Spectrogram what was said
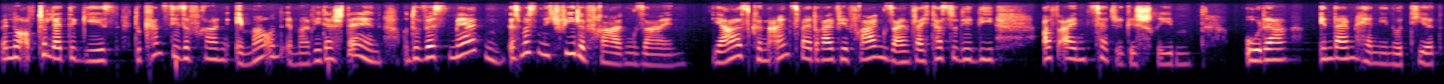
wenn du auf Toilette gehst. Du kannst diese Fragen immer und immer wieder stellen und du wirst merken, es müssen nicht viele Fragen sein. Ja, es können ein, zwei, drei, vier Fragen sein. Vielleicht hast du dir die auf einen Zettel geschrieben oder in deinem Handy notiert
